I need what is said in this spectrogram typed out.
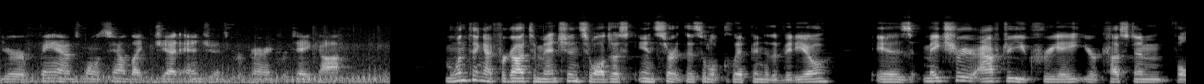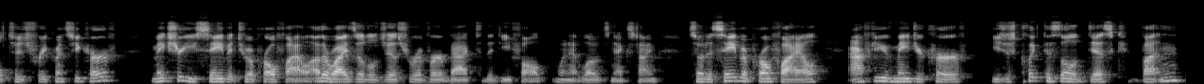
your fans won't sound like jet engines preparing for takeoff. One thing I forgot to mention, so I'll just insert this little clip into the video, is make sure after you create your custom voltage frequency curve, make sure you save it to a profile. Otherwise, it'll just revert back to the default when it loads next time. So to save a profile, after you've made your curve, you just click this little disk button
